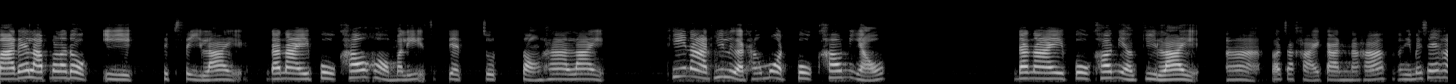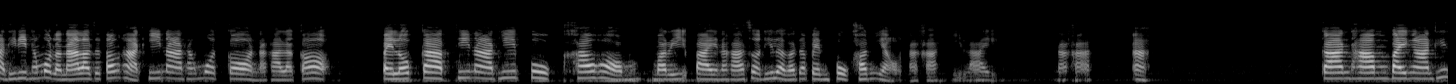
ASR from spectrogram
มาได้รับมรดกอีก 14 ไร่ดานายปลูกข้าวหอมมะลิ 17.25 ไร่ ที่นาที่เหลือทั้งหมดปลูกข้าวเหนียวดานายปลูกข้าวเหนียวกี่ไร่ อ่าก็จะขายกันนะคะ อันนี้ไม่ใช่หาที่ดินทั้งหมดแล้วนะ เราจะต้องหาที่นาทั้งหมดก่อนนะคะ แล้วก็ไปลบกับที่นาที่ปลูกข้าวหอมมะลิไปนะคะ ส่วนที่เหลือก็จะเป็นปลูกข้าวเหนียวนะคะ กี่ไร่นะคะอะการทำใบงานที่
